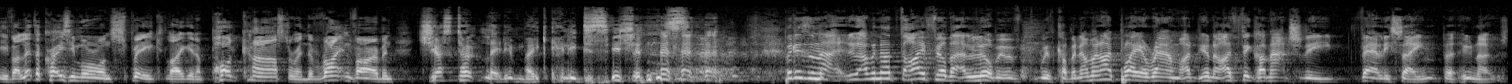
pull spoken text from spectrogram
if I let the crazy moron speak, like in a podcast or in the right environment, just don't let him make any decisions. But isn't that? I mean, I, I feel that a little bit with, with comedy. I mean, I play around. I, you know, I think I'm actually fairly sane, but who knows?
